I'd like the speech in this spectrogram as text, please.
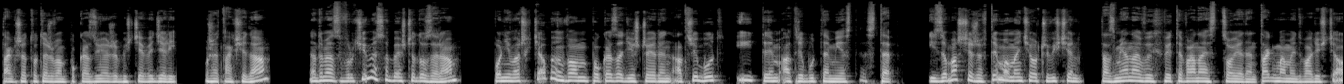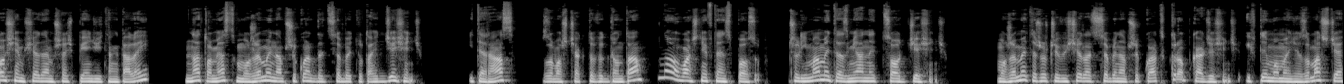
Także to też Wam pokazuje, żebyście wiedzieli, że tak się da. Natomiast wrócimy sobie jeszcze do zera, ponieważ chciałbym Wam pokazać jeszcze jeden atrybut i tym atrybutem jest step. I zobaczcie, że w tym momencie oczywiście ta zmiana wychwytywana jest co jeden, tak? Mamy 28, 7, 6, 5 i tak dalej. Natomiast możemy na przykład dać sobie tutaj 10. I teraz zobaczcie jak to wygląda. No właśnie w ten sposób. Czyli mamy te zmiany co 10. Możemy też oczywiście dać sobie na przykład kropka 10 i w tym momencie zobaczcie,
